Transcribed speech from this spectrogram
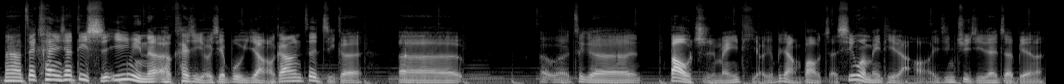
那再看一下第十一名呢，呃，开始有一些不一样了。刚刚这几个呃呃这个报纸媒体哦，也不讲报纸，新闻媒体了哦，已经聚集在这边了。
